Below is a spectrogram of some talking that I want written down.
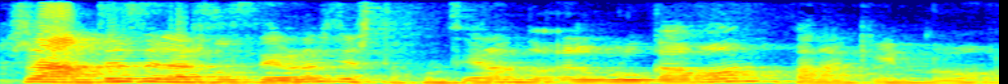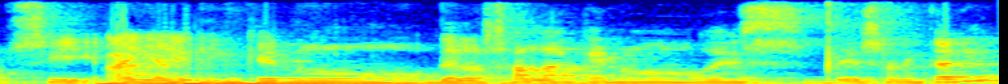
O sea, antes de las 12 horas ya está funcionando. El glucagón, para quien no, si hay alguien que no, de la sala que no es de sanitario,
